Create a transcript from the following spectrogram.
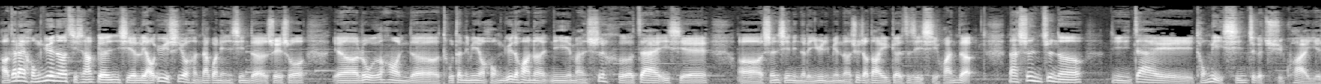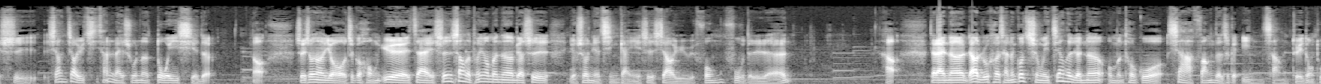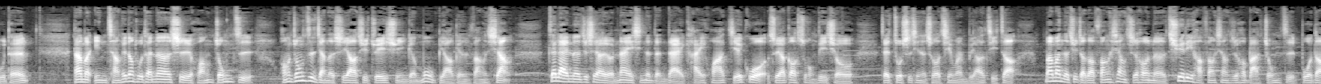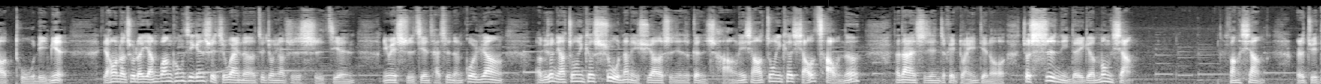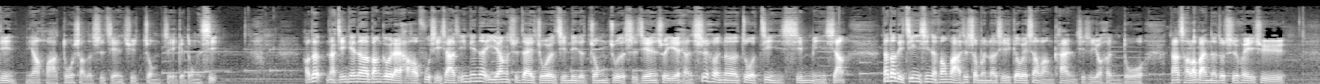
好，再来红月呢，其实它跟一些疗愈是有很大关联性的，所以说，呃，如果刚好你的图腾里面有红月的话呢，你也蛮适合在一些呃身心灵的领域里面呢，去找到一个自己喜欢的。那甚至呢，你在同理心这个区块也是相较于其他人来说呢多一些的。哦，所以说呢，有这个红月在身上的朋友们呢，表示有时候你的情感也是笑语丰富的人。好，再来呢，要如何才能够成为这样的人呢？我们透过下方的这个隐藏推动图腾。那么隐藏推动图腾呢，是黄种子。黄种子讲的是要去追寻一个目标跟方向。再来呢，就是要有耐心的等待开花结果。所以要告诉红地球，在做事情的时候，千万不要急躁，慢慢的去找到方向之后呢，确立好方向之后，把种子播到土里面。然后呢，除了阳光、空气跟水之外呢，最重要就是时间，因为时间才是能够让，呃，比如说你要种一棵树，那你需要的时间是更长。你想要种一棵小草呢，那当然时间就可以短一点哦。就是你的一个梦想方向而决定你要花多少的时间去种这个东西。好的，那今天呢，帮各位来好好复习一下。今天呢，一样是在卓尔经历的中柱的时间，所以也很适合呢做静心冥想。那到底静心的方法是什么呢？其实各位上网看，其实有很多。那曹老板呢，就是会去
